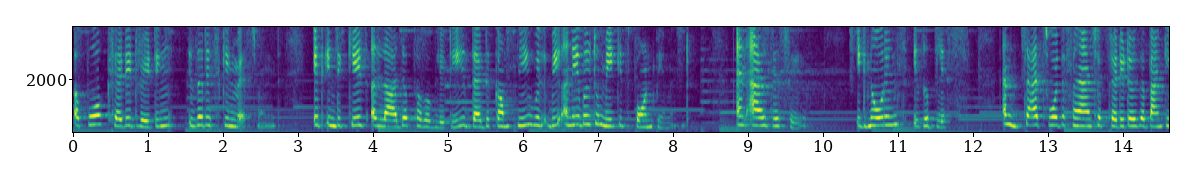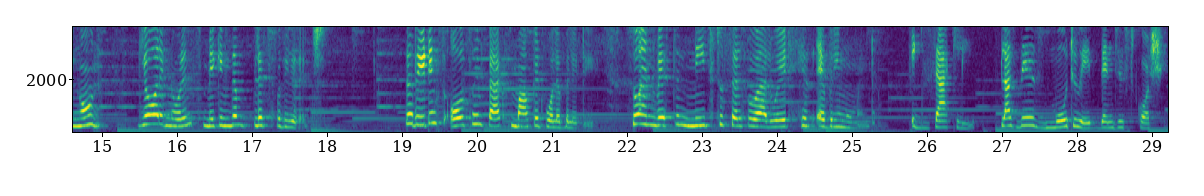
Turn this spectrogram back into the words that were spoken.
A poor credit rating is a risky investment. It indicates a larger probability that the company will be unable to make its bond payment. And as they say, ignorance is a bliss. And that's what the financial predators are banking on your ignorance making them blissfully rich. The ratings also impacts market volatility, so an investor needs to self-evaluate his every movement. Exactly. Plus there is more to it than just caution.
